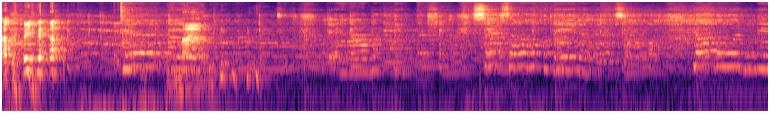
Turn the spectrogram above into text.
My love wouldn't be.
